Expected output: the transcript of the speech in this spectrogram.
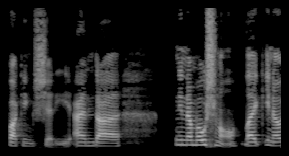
fucking shitty and uh and emotional. Like, you know,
